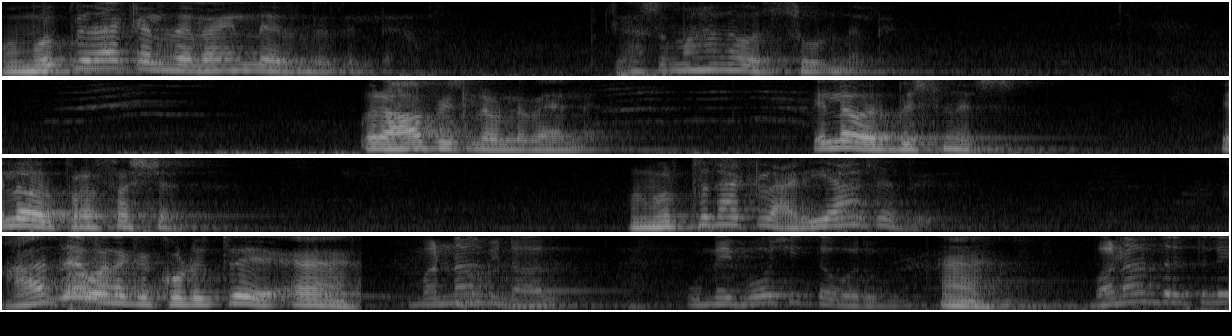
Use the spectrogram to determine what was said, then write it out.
உன் முற்பிதாக்கள் இந்த லைனில் இருந்ததில்லை. வித்தியாசமான ஒரு சூழ்நிலை. ஒரு ஆஃபீஸில் உள்ள வேலை இல்லை ஒரு பிஸ்னஸ் இல்லை ஒரு ப்ரொஃபஷன் உன் முற்பிதாக்கள் அறியாதது. அதை உனக்கு கொடுத்து மன்னாவினால் உன்னை போஷித்தவரும் வனாந்திரத்திலே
